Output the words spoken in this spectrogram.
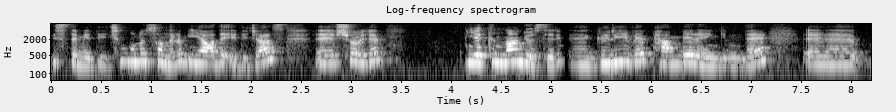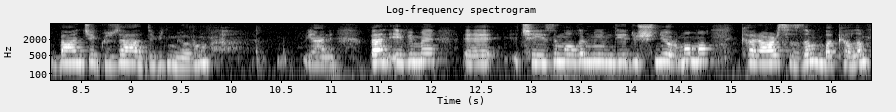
istemediği için bunu sanırım iade edeceğiz. E, şöyle yakından göstereyim. E, gri ve pembe renginde. E, bence güzeldi bilmiyorum. Yani ben evime e, çeyizim alır mıyım diye düşünüyorum ama kararsızım. Bakalım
